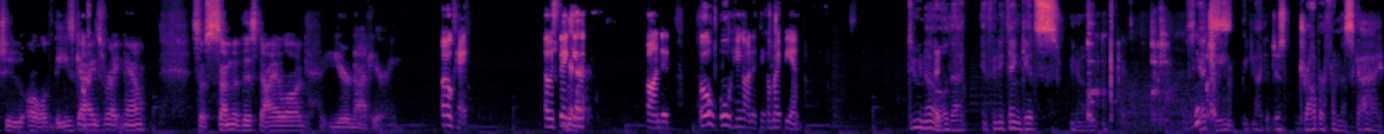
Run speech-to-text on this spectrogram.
to all of these guys right now. So some of this dialogue you're not hearing. Okay. I was thinking Yeah. bonded. Oh, oh, hang on. I think I might be in. do know that if anything gets, you know, sketchy, we can, I could just drop her from the sky.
